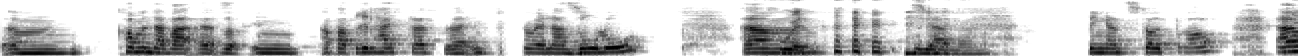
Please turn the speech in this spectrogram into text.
ähm, kommender, also in, ab April heißt das äh, Instagram Solo. Ähm, cool. ja, bin ganz stolz drauf. Ähm,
